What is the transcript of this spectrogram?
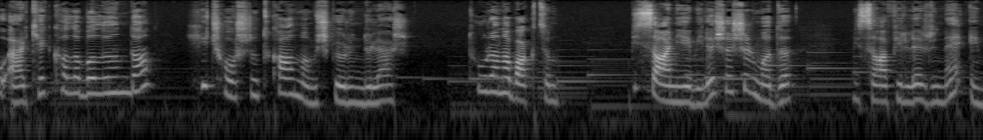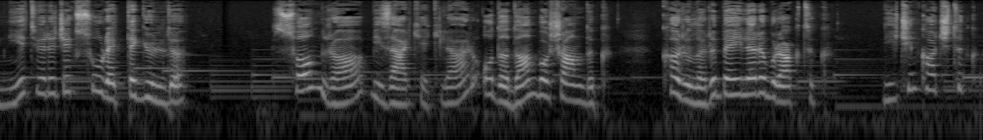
Bu erkek kalabalığından hiç hoşnut kalmamış göründüler. Turan'a baktım. Bir saniye bile şaşırmadı. Misafirlerine emniyet verecek surette güldü. Sonra biz erkekler odadan boşandık. Karıları beylere bıraktık. Niçin kaçtık?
